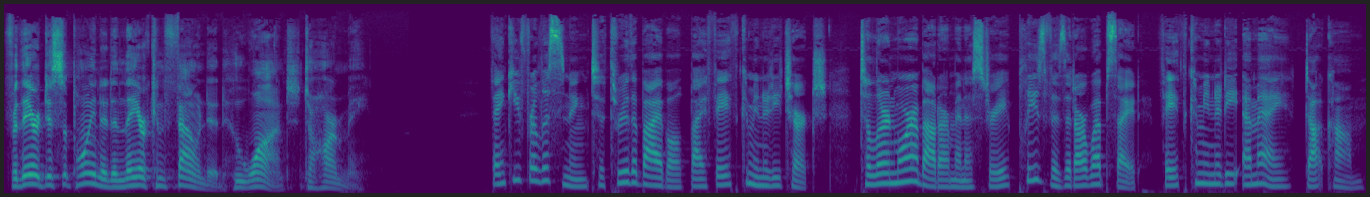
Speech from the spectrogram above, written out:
for they are disappointed and they are confounded who want to harm me. Thank you for listening to Through the Bible by Faith Community Church. To learn more about our ministry, please visit our website, faithcommunityma.com.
